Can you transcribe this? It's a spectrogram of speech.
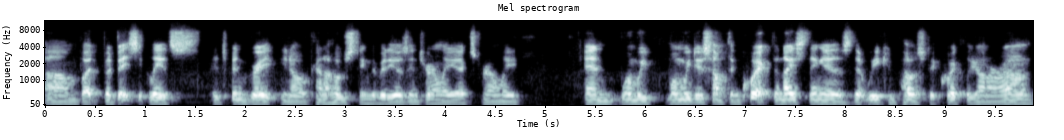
Um, but but basically it's it's been great, you know, kind of hosting the videos internally, externally. And when we when we do something quick, the nice thing is that we can post it quickly on our own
